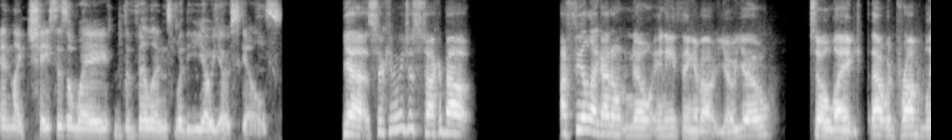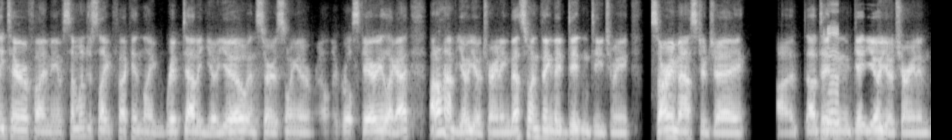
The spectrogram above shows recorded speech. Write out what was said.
and like chases away the villains with yo-yo skills. Yeah, so can we just talk about I feel like I don't know anything about yo-yo so like that would probably terrify me if someone just like fucking like ripped out a yo-yo and started swinging around like real scary. Like I I don't have yo-yo training. That's one thing they didn't teach me. Sorry, Master J. I I didn't you know, get yo-yo training.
